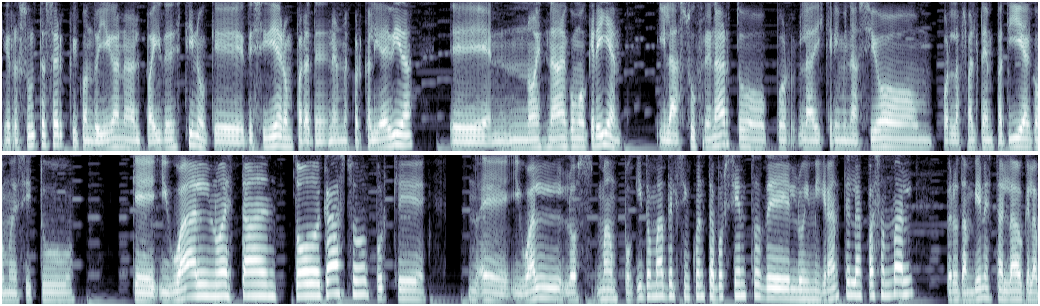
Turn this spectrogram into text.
Y resulta ser que cuando llegan al país de destino que decidieron para tener mejor calidad de vida, eh, no es nada como creían. Y la sufren harto por la discriminación, por la falta de empatía, como decís tú, que igual no está en todo caso, porque eh, igual los un poquito más del 50% de los inmigrantes las pasan mal, pero también está el lado que, la,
